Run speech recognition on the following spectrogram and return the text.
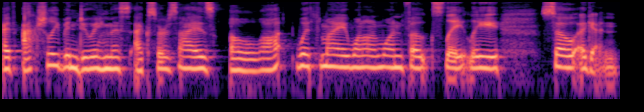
I've actually been doing this exercise a lot with my one on one folks lately. So, again,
